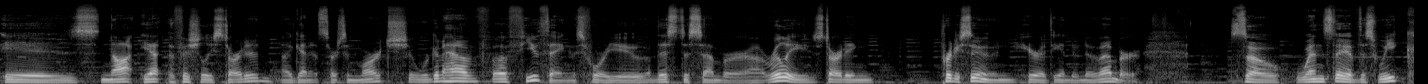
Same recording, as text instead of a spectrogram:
is not yet officially started, again, it starts in March, we're going to have a few things for you this December, uh, really starting pretty soon here at the end of November. So, Wednesday of this week,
